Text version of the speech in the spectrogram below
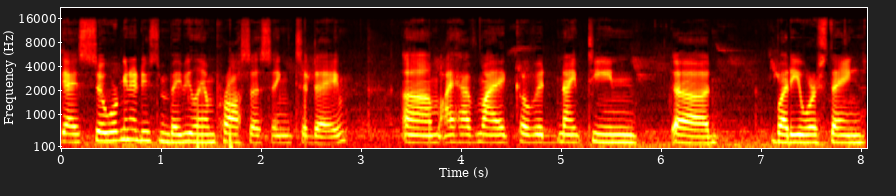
guys, so we're going to do some baby lamb processing today. Um, I have my COVID-19 uh, buddy. We're staying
